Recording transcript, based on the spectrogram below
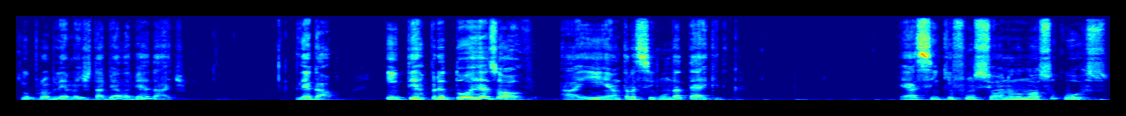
que o problema é de tabela verdade. Legal. Interpretou, resolve. Aí entra a segunda técnica. É assim que funciona no nosso curso.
